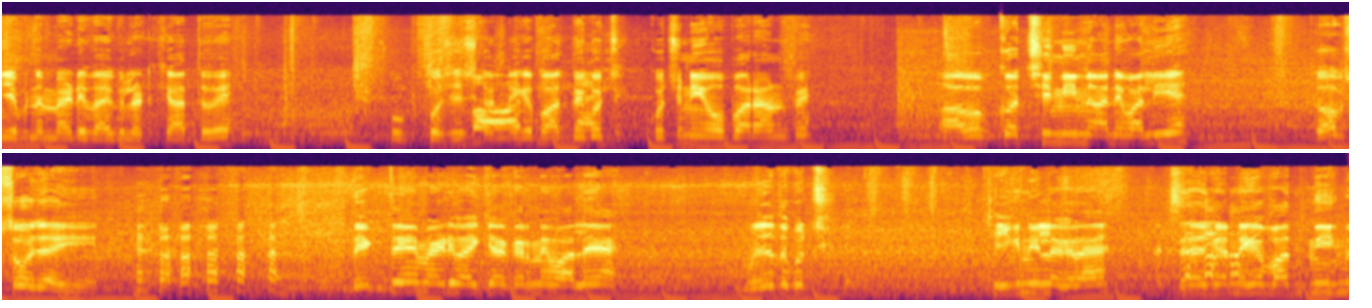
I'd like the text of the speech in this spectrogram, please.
ये अपने मैडी भाई को लटके आते हुए खूब कोशिश करने के बाद भी कुछ कुछ नहीं हो पा रहा है उन पे अब आपको अच्छी नींद आने वाली है तो अब सो जाइए। देखते हैं मैडी भाई क्या करने वाले हैं। मुझे तो कुछ ठीक नहीं लग रहा है। एक्सरसाइज करने के बाद नींद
